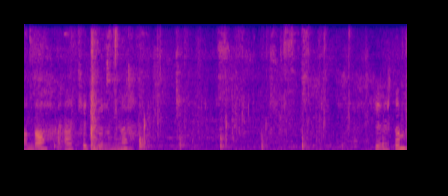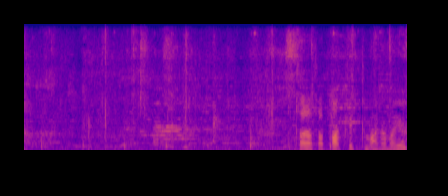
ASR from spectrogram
Anda erkek bölümüne girdim. Bu tarafa park ettim arabayı.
